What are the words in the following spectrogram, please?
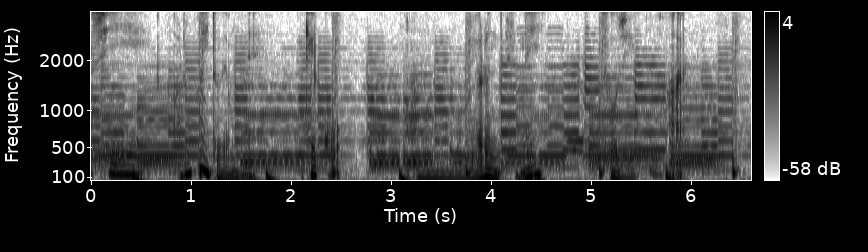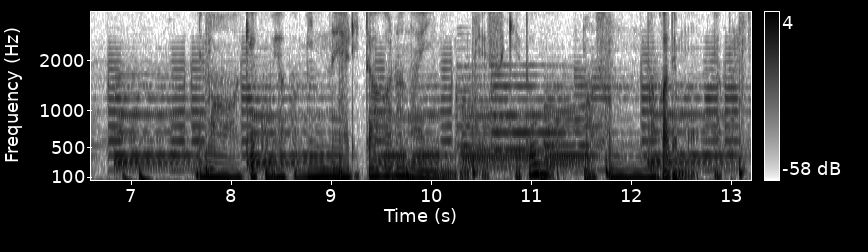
私アルバイトでもね結構あのやるんですね。掃除。はい。でまあ結構やっぱみんなやりたがらないんですけどまあその中でもやっぱりね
